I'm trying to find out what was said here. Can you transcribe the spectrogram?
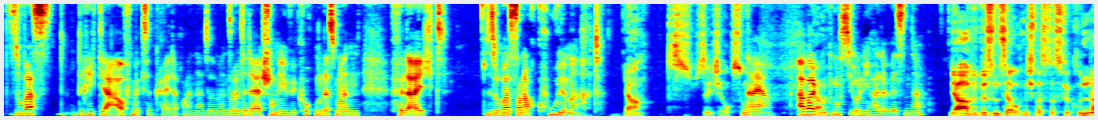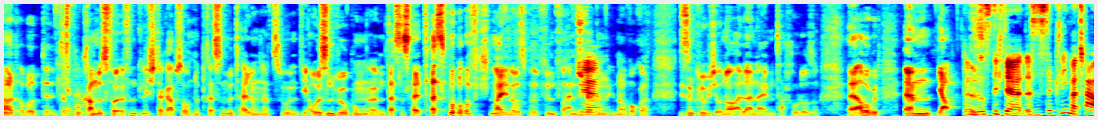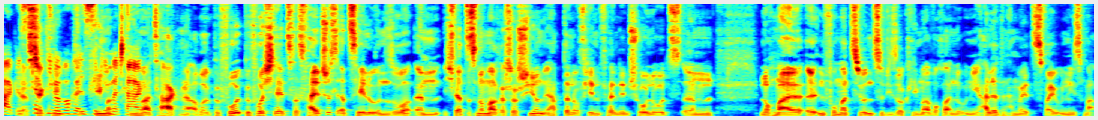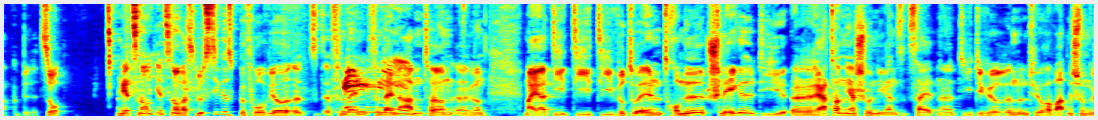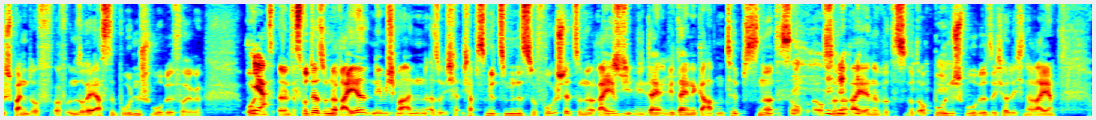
sowas regt ja Aufmerksamkeit auch an. Also man sollte da ja schon irgendwie gucken, dass man vielleicht sowas dann auch cool macht. Ja, das sehe ich auch so. Naja, aber ja. gut, du musst die Uni-Halle wissen, ne? Ja, wir wissen es ja auch nicht, was das für Gründe hat, aber das genau. Programm ist veröffentlicht, da gab es auch eine Pressemitteilung dazu und die Außenwirkung, ähm, das ist halt das, worauf ich mal hinaus will. Fünf Veranstaltungen ja. in der Woche. Die sind, glaube ich, auch noch alle an einem Tag oder so. Äh, aber gut. Ähm, ja. Dann ist es nicht der, das ist der Klimatag. Es ist keine Klimawoche, es ist Klima, der Klimatag. Klimatag, ne? Aber bevor, bevor ich jetzt was Falsches erzähle und so, ähm, ich werde das nochmal recherchieren. Ihr habt dann auf jeden Fall in den Shownotes ähm, nochmal äh, Informationen zu dieser Klimawoche an der Uni Halle. Dann haben wir jetzt zwei Unis mal abgebildet. So. Und jetzt noch, jetzt noch was Lustiges, bevor wir äh, von, deinen, von deinen Abenteuern äh, hören. Maja, die, die, die virtuellen Trommelschläge, die äh, rattern ja schon die ganze Zeit. Ne? Die, die Hörerinnen und Hörer warten schon gespannt auf, auf unsere erste Bodenschwurbelfolge. Und ja. äh, das wird ja so eine Reihe, nehme ich mal an. Also ich, ich habe es mir zumindest so vorgestellt, so eine Reihe wie, wie, dein, wie deine Gartentipps, ne? Das ist auch, auch so eine Reihe. Dann wird das wird auch Bodenschwurbel sicherlich eine Reihe.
